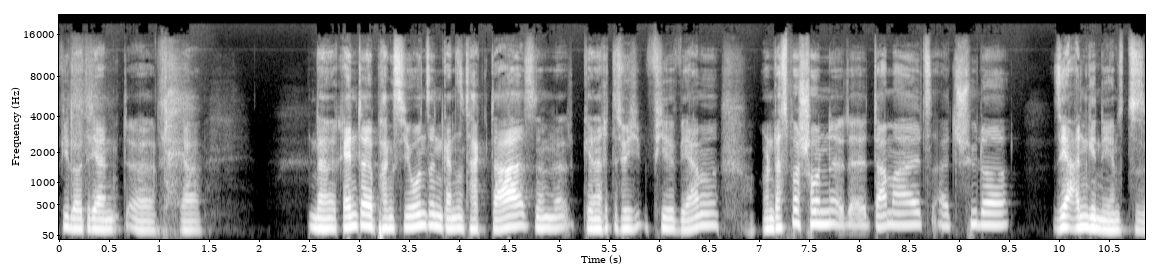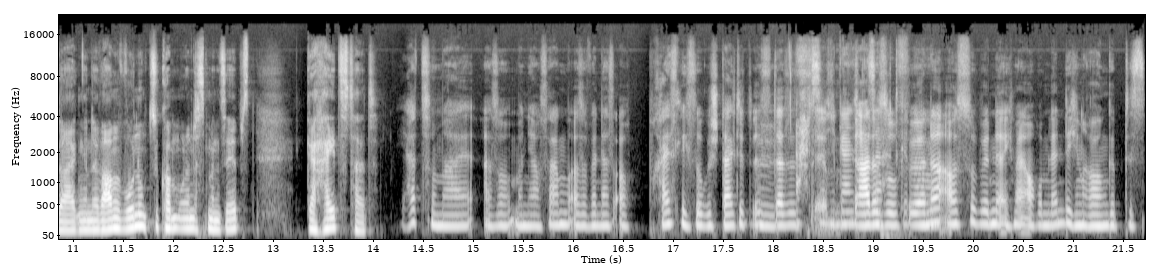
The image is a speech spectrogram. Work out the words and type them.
Viele Leute, die an, äh, ja, in der Rente, Pension sind, den ganzen Tag da, sind, generiert natürlich viel Wärme. Und das war schon äh, damals als Schüler sehr angenehm, sozusagen, in eine warme Wohnung zu kommen, ohne dass man selbst geheizt hat. Ja, zumal, also man ja auch sagen muss, also wenn das auch preislich so gestaltet ist, Mhm. dass es Ach, das ähm, gerade so für genau. ne, Auszubildende, ich meine auch im ländlichen Raum gibt es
